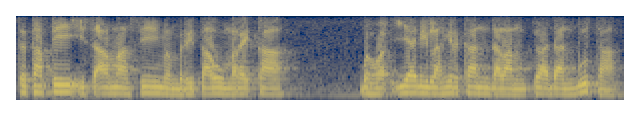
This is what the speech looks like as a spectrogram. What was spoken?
Tetapi Isa Al-Masih memberitahu mereka bahwa ia dilahirkan dalam keadaan buta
